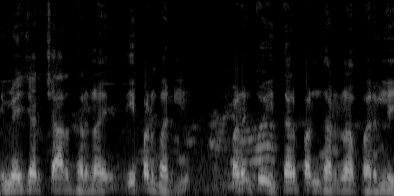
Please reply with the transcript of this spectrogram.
ही मेजर चार धरणं ती पण भरली. परंतु इतर पण धरणं भरली.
